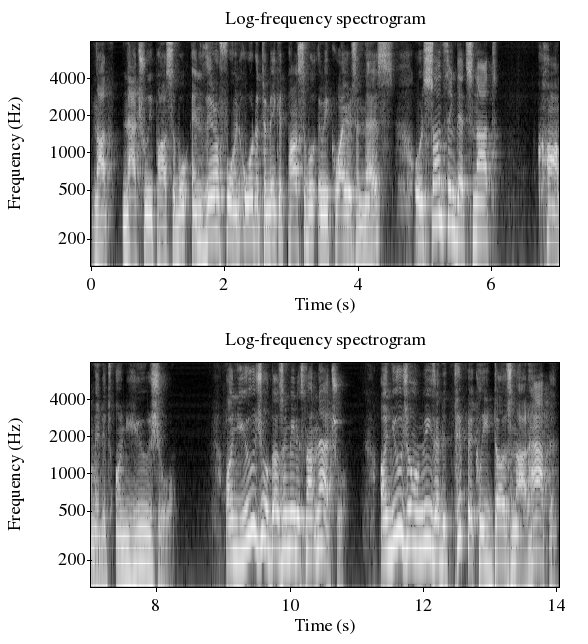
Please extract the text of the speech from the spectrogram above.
not naturally possible, and therefore, in order to make it possible, it requires a ness, or something that's not common, it's unusual. Unusual doesn't mean it's not natural. Unusual means that it typically does not happen.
